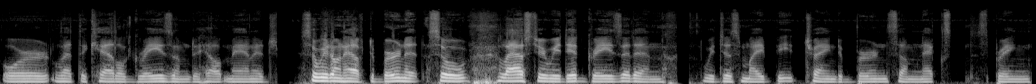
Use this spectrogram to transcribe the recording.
or let the cattle graze them to help manage so we don't have to burn it. So last year we did graze it and we just might be trying to burn some next spring.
